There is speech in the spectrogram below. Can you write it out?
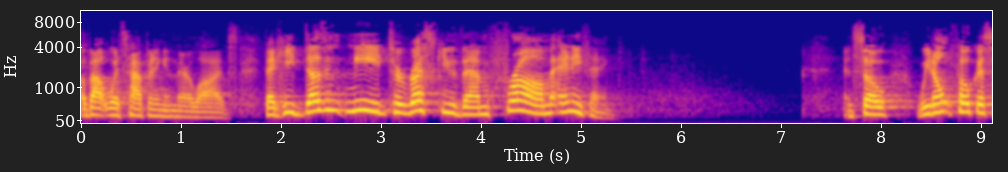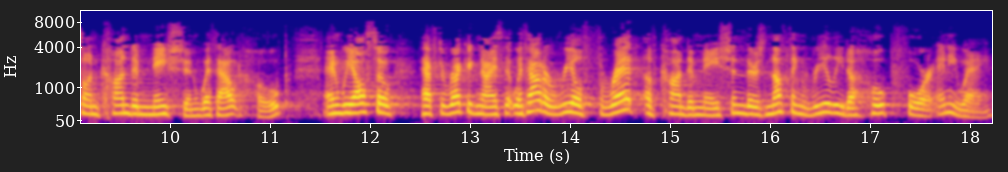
about what's happening in their lives, that He doesn't need to rescue them from anything. And so we don't focus on condemnation without hope. And we also have to recognize that without a real threat of condemnation, there's nothing really to hope for anyway.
